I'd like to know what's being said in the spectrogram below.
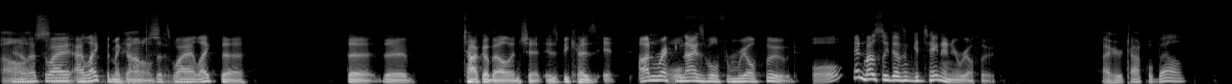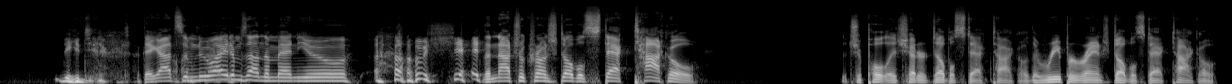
Oh, You know, that's why I like the McDonald's. That's why I like the the the Taco Bell and shit is because it unrecognizable from real food Oh, and mostly doesn't contain any real food. I hear Taco Bell. You did it. They got Oh, some I'm new sorry. items on the menu. Oh shit! The Nacho Crunch Double Stack Taco. The Chipotle Cheddar Double Stack Taco. The Reaper Ranch Double Stack Taco.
